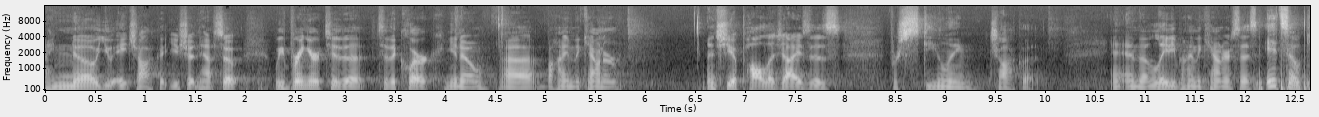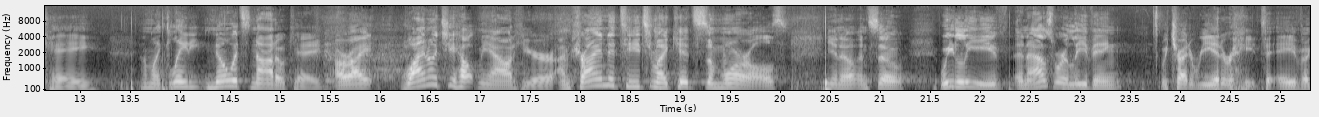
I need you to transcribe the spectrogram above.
I know you ate chocolate you shouldn't have. So we bring her to the, to the clerk, you know, uh, behind the counter, and she apologizes for stealing chocolate. And, and the lady behind the counter says, It's okay. And I'm like, Lady, no, it's not okay, all right? Why don't you help me out here? I'm trying to teach my kids some morals, you know? And so we leave, and as we're leaving, we try to reiterate to Ava,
